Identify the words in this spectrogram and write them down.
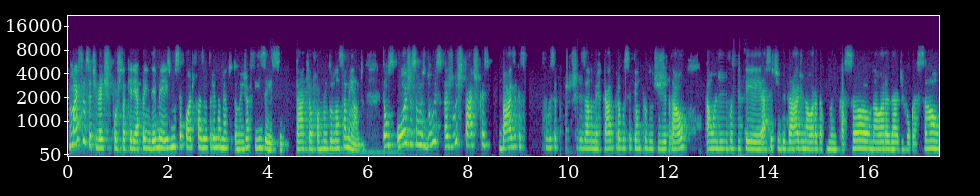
Mas se você estiver disposto a querer aprender mesmo, você pode fazer o treinamento, também já fiz esse, tá? Que é o fórmula do lançamento. Então, hoje são as duas, as duas táticas básicas que que você pode utilizar no mercado para você ter um produto digital, onde você ter assertividade na hora da comunicação, na hora da divulgação,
